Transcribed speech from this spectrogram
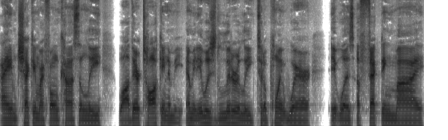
I am checking my phone constantly while they're talking to me. I mean, it was literally to the point where it was affecting my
